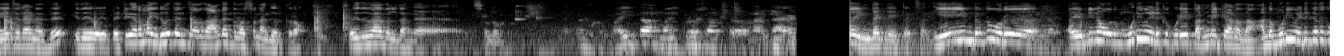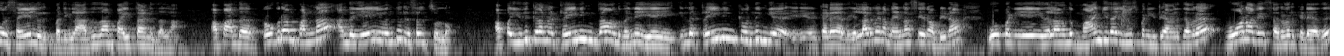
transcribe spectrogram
மேஜரானது இது வெற்றிகரமாக இருபத்தஞ்சாவது ஆண்டு இந்த வருஷம் நாங்கள் இருக்கிறோம். ஸோ இதுதான் இதில் நாங்கள் சொல்ல வரோம் இன்டகிரேட்டர் சார் ஏன்றது ஒரு எப்படின்னா ஒரு முடிவு எடுக்கக்கூடிய தன்மைக்கானதான். அந்த முடிவு எடுக்கிறதுக்கு ஒரு செயல் இருக்குது பார்த்தீங்களா அதுதான் பைத்தான் இதெல்லாம். அப்போ அந்த ப்ரோக்ராம் பண்ணால் அந்த ஏஐ வந்து ரிசல்ட் சொல்லும். அப்போ இதுக்கான ட்ரைனிங் தான் வந்து பார்த்தீங்கன்னா ஏஐ இந்த ட்ரைனிங்க்கு வந்து இங்கே கிடையாது. எல்லாருமே நம்ம என்ன செய்கிறோம் அப்படின்னா ஓப்பன் ஏஐ இதெல்லாம் வந்து வாங்கி தான் யூஸ் பண்ணிக்கிட்டு தவிர ஓனாவே சர்வர் கிடையாது.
